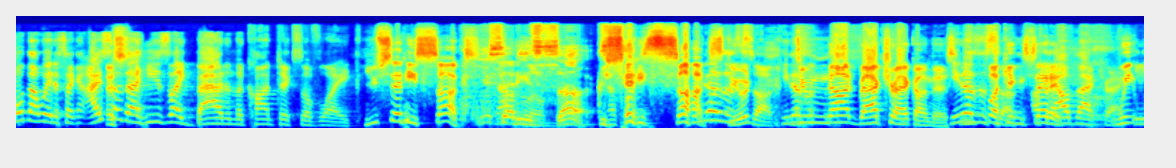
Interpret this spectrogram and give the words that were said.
hold on, wait a second. I said as- that he's like bad in the context of like. You said he sucks. You said he sucks. You said he sucks, doesn't dude. suck. He Do doesn't- not backtrack on this. He doesn't suck. fucking said Okay, it. I'll backtrack. We we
